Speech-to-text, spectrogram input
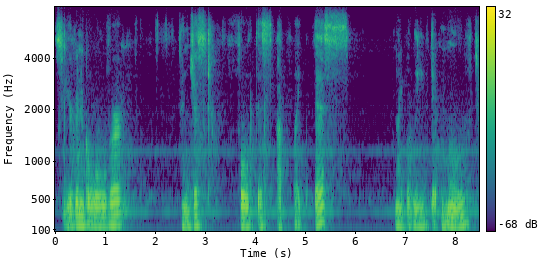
So you're going to go over and just fold this up like this. I believed it moved.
